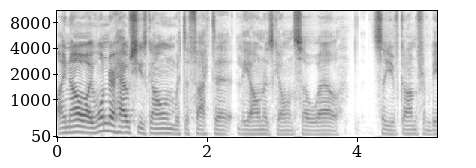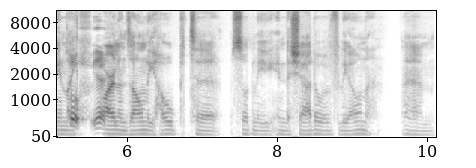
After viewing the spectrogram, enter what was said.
I know. I wonder how she's going with the fact that Leona's going so well. So you've gone from being like Tough, yeah. Ireland's only hope to suddenly in the shadow of Leona. Um,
